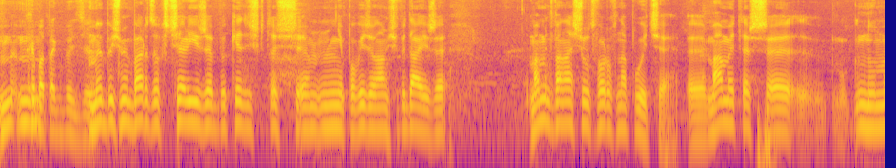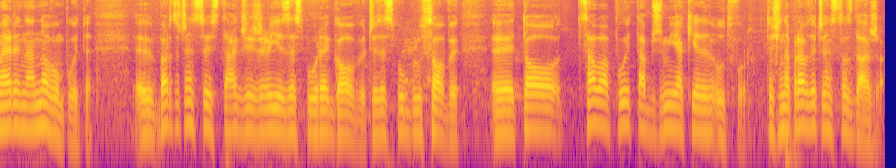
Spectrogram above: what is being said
M- m- chyba tak wyjdzie. My byśmy bardzo chcieli, żeby kiedyś ktoś nie powiedział, nam się wydaje, że mamy 12 utworów na płycie. E, Mamy też e, numery na nową płytę. E, Bardzo często jest tak, że jeżeli jest zespół regowy czy zespół bluesowy, to cała płyta brzmi jak jeden utwór. To się naprawdę często zdarza.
